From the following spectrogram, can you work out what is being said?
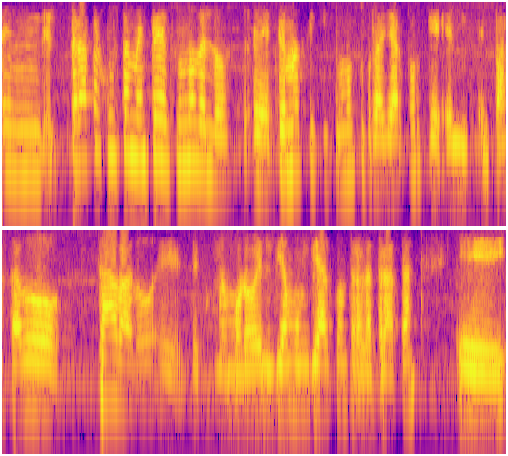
en, trata justamente es uno de los eh, temas que quisimos subrayar porque el, el pasado sábado eh, se conmemoró el Día Mundial contra la Trata eh,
